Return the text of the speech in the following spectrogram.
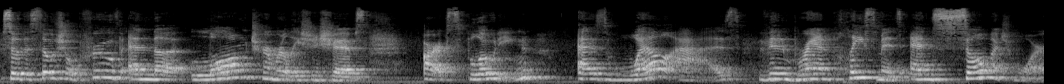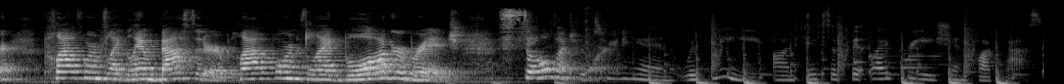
So the social proof and the long term relationships are exploding, as well as then brand placements and so much more. Platforms like Glambassador, platforms like Blogger Bridge, so much more A Fit Life Creation podcast.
